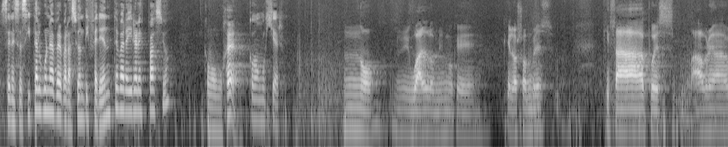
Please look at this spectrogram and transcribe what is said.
¿se necesita alguna preparación diferente para ir al espacio? ¿Como mujer? Como mujer. No, igual lo mismo que, que los hombres. Quizá pues habrá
